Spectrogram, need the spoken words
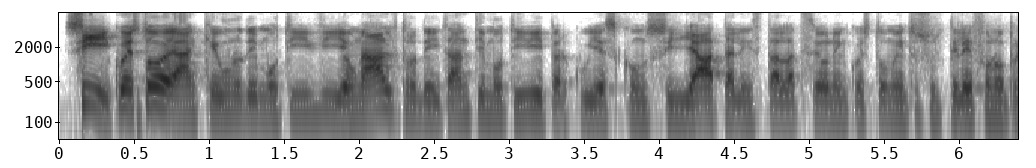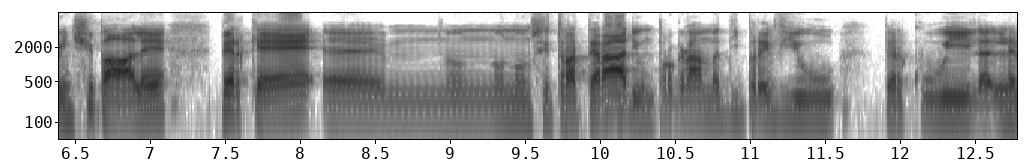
Sì, questo è anche uno dei motivi, è un altro dei tanti motivi per cui è sconsigliata l'installazione in questo momento sul telefono principale, perché ehm, non, non, si tratterà di un programma di preview per cui le, le,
